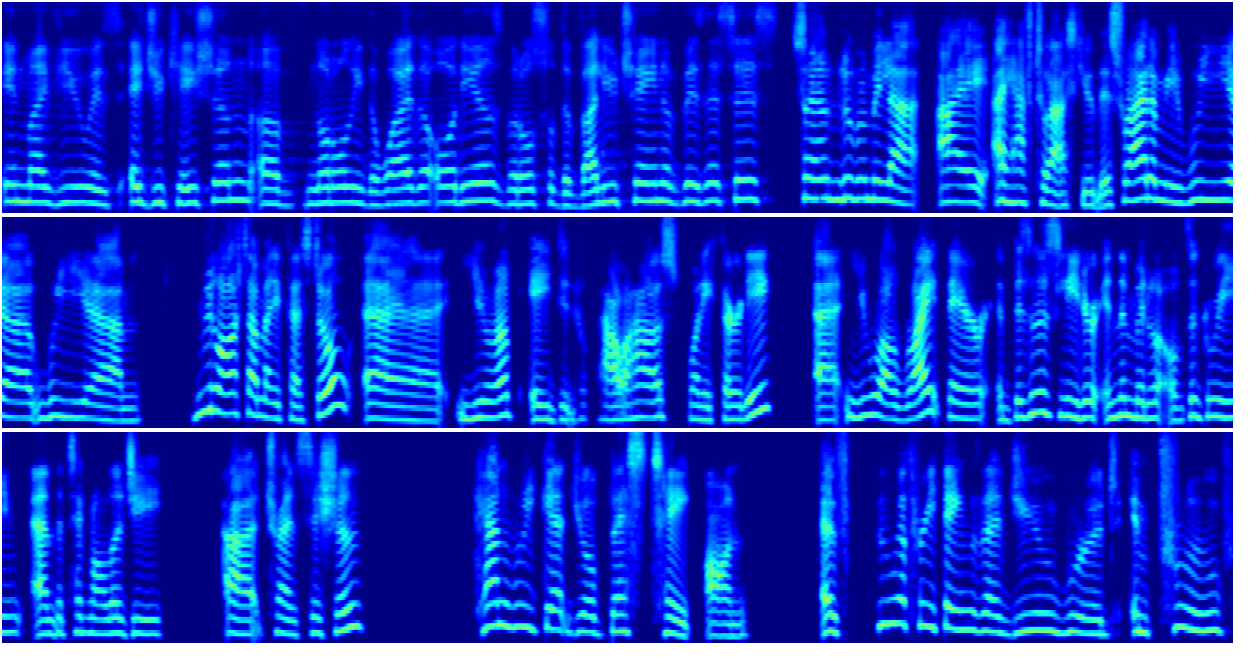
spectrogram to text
in my view, is education of not only the wider audience, but also the value chain of businesses. So, Lubomila, I, I have to ask you this, right? I mean, we, uh, we, um, we launched our manifesto, uh, Europe, a digital powerhouse 2030. Uh, you are right there, a business leader in the middle of the green and the technology uh, transition. Can we get your best take on if two or three things that you would improve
